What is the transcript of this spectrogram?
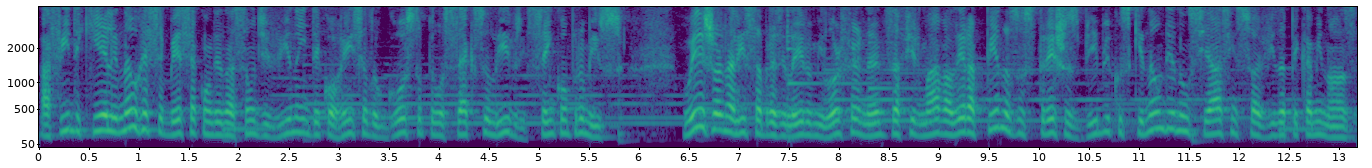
a fim de que ele não recebesse a condenação divina em decorrência do gosto pelo sexo livre, sem compromisso. O ex-jornalista brasileiro Milor Fernandes afirmava ler apenas os trechos bíblicos que não denunciassem sua vida pecaminosa.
